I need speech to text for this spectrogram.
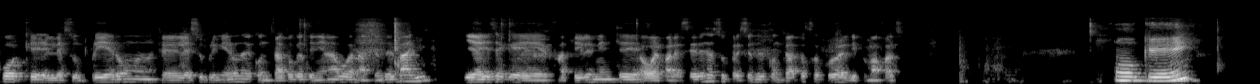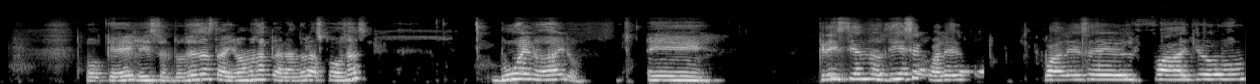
porque le suprimieron, eh, le suprimieron el contrato que tenía la gobernación del Valle y ella dice que factiblemente, o al parecer esa supresión del contrato fue por el diploma falso. Ok. Ok, listo. Entonces hasta ahí vamos aclarando las cosas. Bueno, Dairo. Eh, Cristian nos dice cuál es, cuál es el fallo.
